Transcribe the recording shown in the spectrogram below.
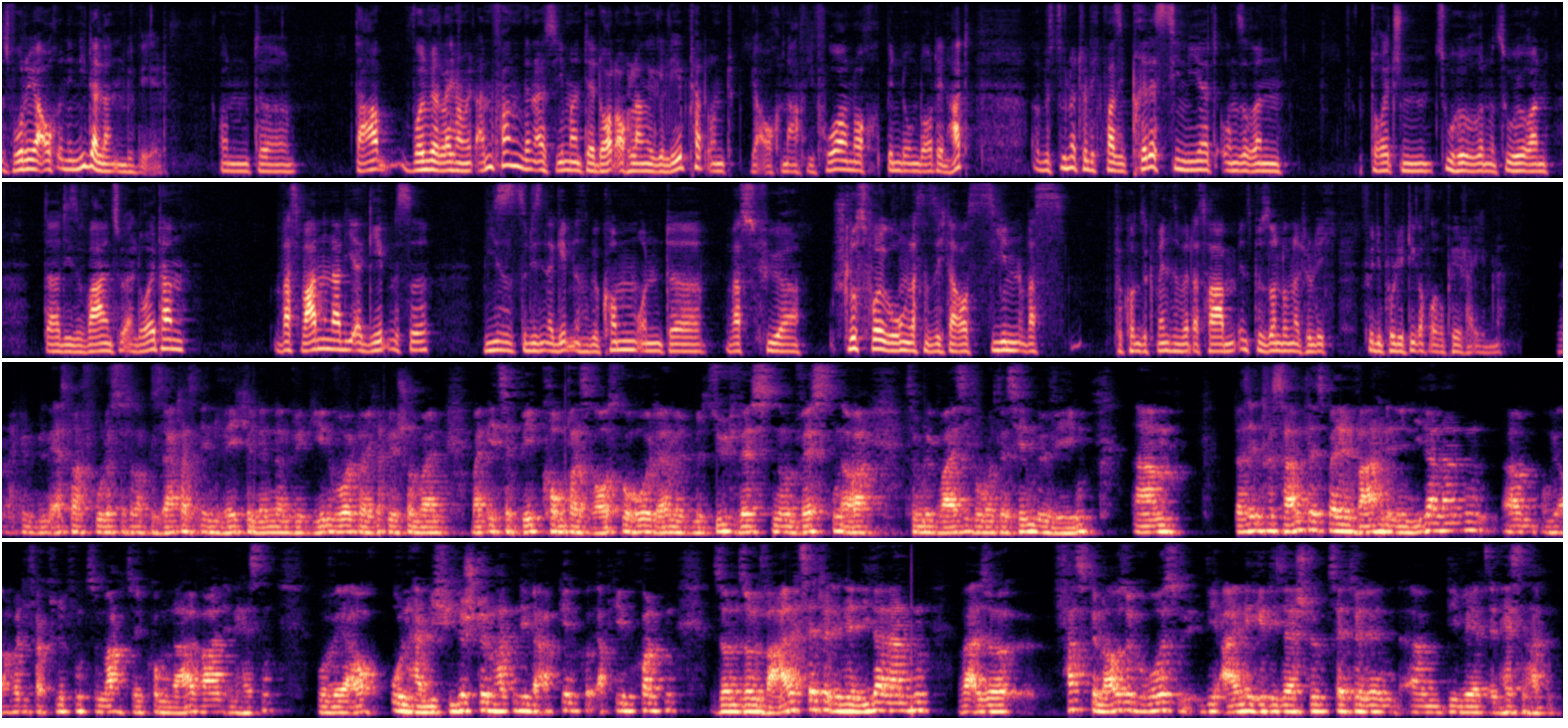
es wurde ja auch in den Niederlanden gewählt. Und äh, da wollen wir gleich mal mit anfangen, denn als jemand, der dort auch lange gelebt hat und ja auch nach wie vor noch Bindungen dorthin hat, äh, bist du natürlich quasi prädestiniert, unseren deutschen Zuhörerinnen und Zuhörern da diese Wahlen zu erläutern. Was waren denn da die Ergebnisse? Wie ist es zu diesen Ergebnissen gekommen und äh, was für Schlussfolgerungen lassen sich daraus ziehen? Was für Konsequenzen wird das haben, insbesondere natürlich für die Politik auf europäischer Ebene? Ich bin, bin erstmal froh, dass du das auch gesagt hast, in welche Ländern wir gehen wollten. Ich habe hier schon mein, mein EZB-Kompass rausgeholt, ja, mit, mit Südwesten und Westen, aber zum Glück weiß ich, wo wir uns jetzt hinbewegen. Ähm, das Interessante ist bei den Wahlen in den Niederlanden, ähm, um ja auch mal die Verknüpfung zu machen zu den Kommunalwahlen in Hessen, wo wir ja auch unheimlich viele Stimmen hatten, die wir abgeben, abgeben konnten. So, so ein Wahlzettel in den Niederlanden war also fast genauso groß wie einige dieser Stimmzettel, ähm, die wir jetzt in Hessen hatten.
